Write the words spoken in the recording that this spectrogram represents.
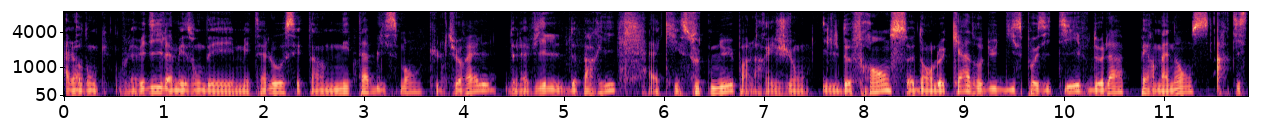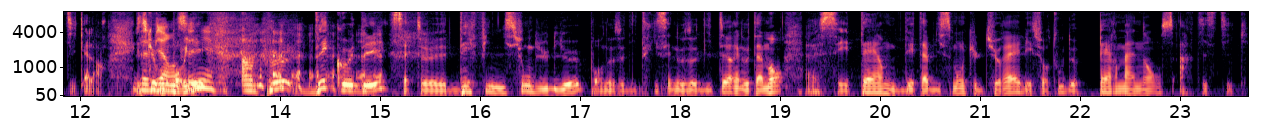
Alors donc, vous l'avez dit, la Maison des Métallos, c'est un établissement culturel de la ville de Paris euh, qui est soutenu par la région Île-de-France dans le cadre du dispositif de la permanence artistique. Alors, est-ce que vous pourriez un peu décoder cette euh, définition du lieu pour nos auditrices et nos auditeurs, et notamment euh, ces termes d'établissement culturel et surtout de permanence artistique?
